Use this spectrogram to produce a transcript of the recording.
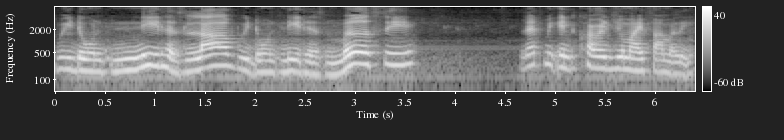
We don't need His love. We don't need His mercy. Let me encourage you, my family.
